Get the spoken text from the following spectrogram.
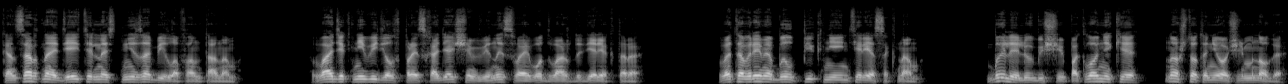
концертная деятельность не забила фонтаном. Вадик не видел в происходящем вины своего дважды директора. В это время был пик неинтереса к нам. Были любящие поклонники, но что-то не очень много.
